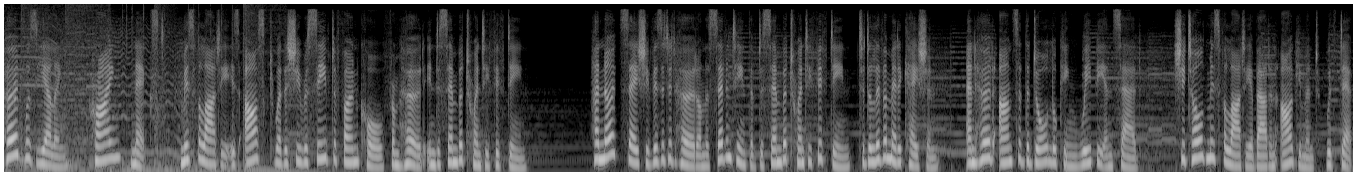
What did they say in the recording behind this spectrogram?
Heard was yelling, crying, next. Ms. Falati is asked whether she received a phone call from Heard in December 2015. Her notes say she visited Heard on the 17th of December 2015 to deliver medication, and Heard answered the door looking weepy and sad. She told Ms. Falati about an argument with Depp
